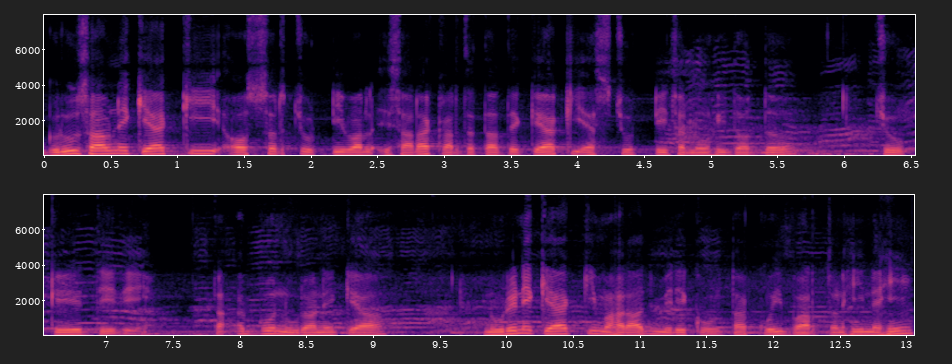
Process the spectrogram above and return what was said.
ਗੁਰੂ ਸਾਹਿਬ ਨੇ ਕਿਹਾ ਕਿ ਔਸਰ ਝੋਟੀ ਵੱਲ ਇਸ਼ਾਰਾ ਕਰ ਦਿੱਤਾ ਤੇ ਕਿਹਾ ਕਿ ਇਸ ਝੋਟੀ ਥੱਲੋਂ ਹੀ ਦੁੱਧ ਚੁੱਕ ਕੇ ਦੇ ਦੇ। ਤਾਂ ਅੱਗੋਂ ਨੂਰਾ ਨੇ ਕਿਹਾ, ਨੂਰੇ ਨੇ ਕਿਹਾ ਕਿ ਮਹਾਰਾਜ, ਮੇਰੇ ਕੋਲ ਤਾਂ ਕੋਈ ਬਰਤਨ ਹੀ ਨਹੀਂ।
